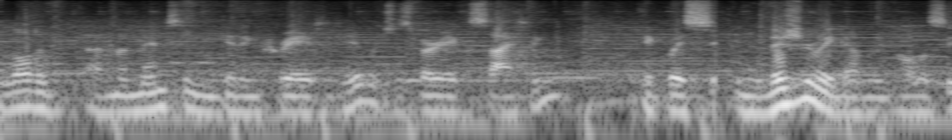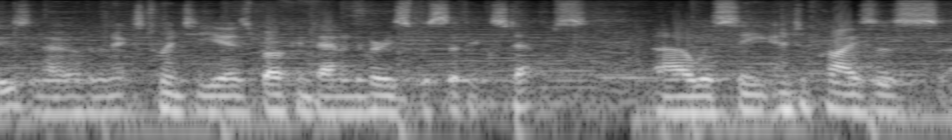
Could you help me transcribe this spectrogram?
a lot of uh, momentum getting created here, which is very exciting. I think we're seeing visionary government policies, you know, over the next 20 years broken down into very specific steps. Uh, we're seeing enterprises uh,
